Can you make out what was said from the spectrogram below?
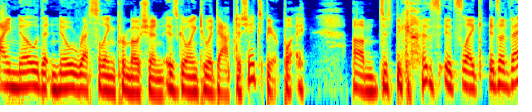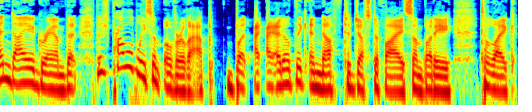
I know that no wrestling promotion is going to adapt a Shakespeare play. Um, just because it's like, it's a Venn diagram that there's probably some overlap, but I, I don't think enough to justify somebody to like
